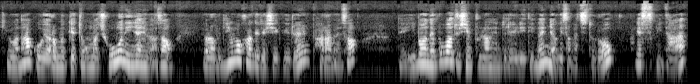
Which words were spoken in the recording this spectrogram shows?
기원하고 여러분께 정말 좋은 인연이 와서 여러분이 행복하게 되시기를 바라면서 네, 이번에 뽑아주신 불량님들의 리딩은 여기서 마치도록 하겠습니다.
